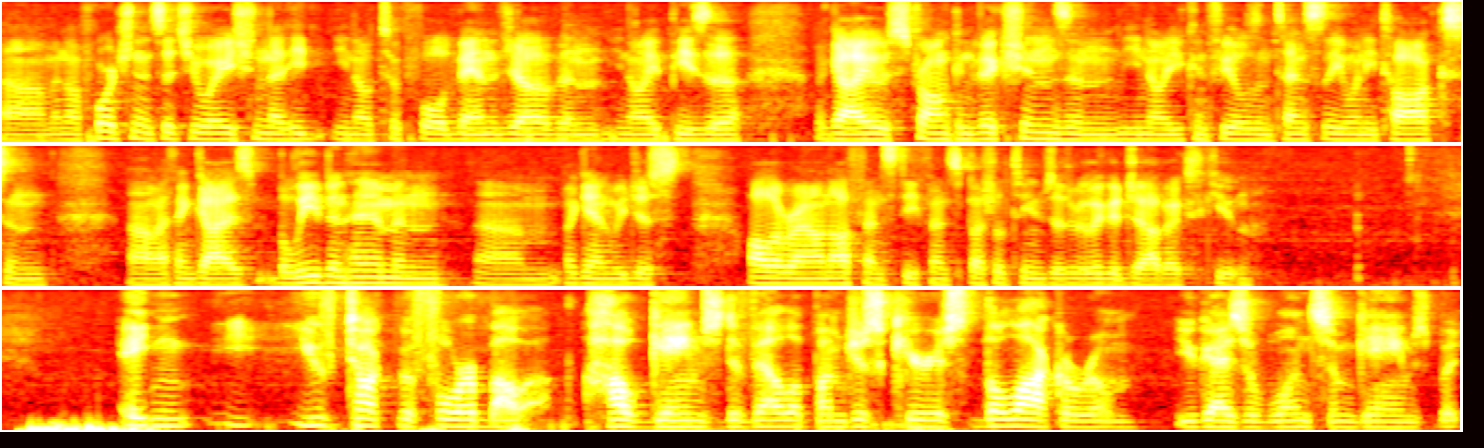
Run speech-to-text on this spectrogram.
um, an unfortunate situation that he you know took full advantage of. And you know AP's a, a guy who has strong convictions, and you know you can feel his intensity when he talks. And um, I think guys believed in him. And um, again, we just all around offense, defense, special teams did a really good job executing. Aidan, you've talked before about how games develop. I'm just curious, the locker room. You guys have won some games, but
